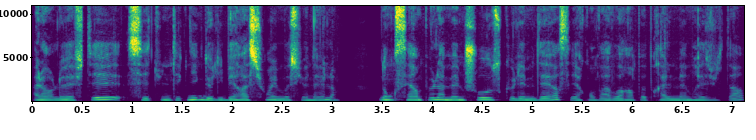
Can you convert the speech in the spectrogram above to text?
Alors, l'EFT, c'est une technique de libération émotionnelle. Donc, c'est un peu la même chose que l'MDR, c'est-à-dire qu'on va avoir à peu près le même résultat,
